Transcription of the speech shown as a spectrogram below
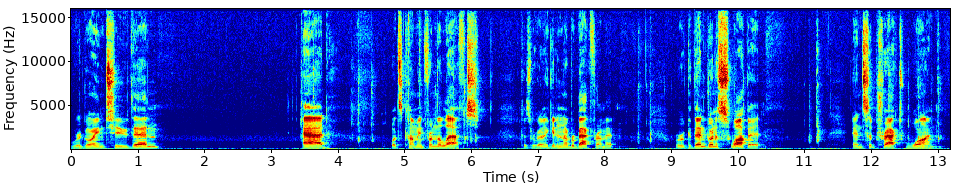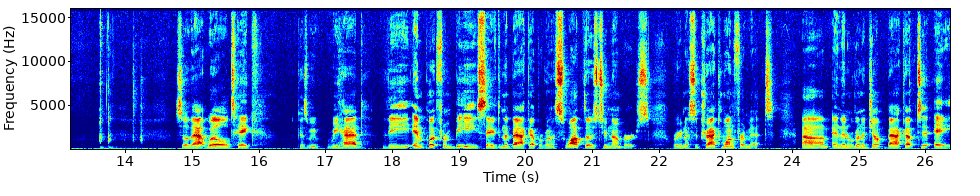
We're going to then add what's coming from the left because we're going to get a number back from it. We're then going to swap it and subtract 1. So that will take, because we, we had the input from B saved in the backup, we're going to swap those two numbers. We're going to subtract 1 from it, um, and then we're going to jump back up to A.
